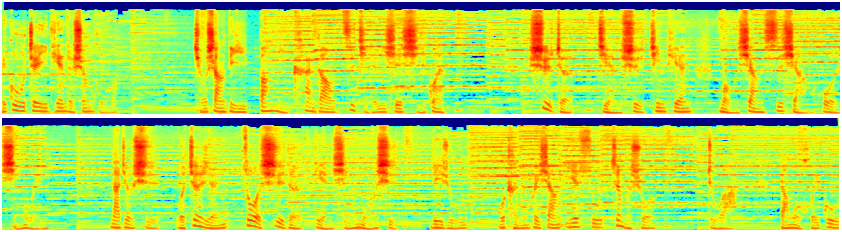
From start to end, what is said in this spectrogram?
回顾这一天的生活，求上帝帮你看到自己的一些习惯，试着检视今天某项思想或行为，那就是我这人做事的典型模式。例如，我可能会像耶稣这么说：“主啊，当我回顾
